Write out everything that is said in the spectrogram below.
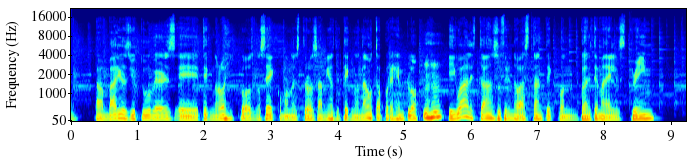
varios youtubers eh, tecnológicos, no sé, como nuestros amigos de Tecnonauta, por ejemplo, igual estaban sufriendo bastante con, con el tema del stream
